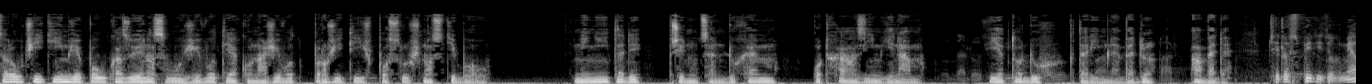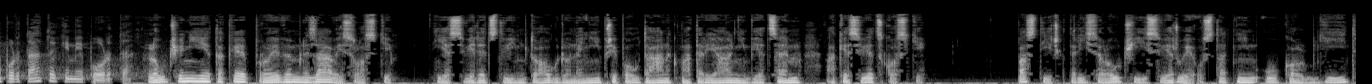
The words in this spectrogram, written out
se loučí tím, že poukazuje na svůj život jako na život prožitý v poslušnosti Bohu. Nyní tedy, přinucen duchem, odcházím jinam. Je to duch, který mne vedl a vede. E Loučení je také projevem nezávislosti. Je svědectvím toho, kdo není připoután k materiálním věcem a ke světskosti – Pastýř, který se loučí, svěřuje ostatním úkol bdít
